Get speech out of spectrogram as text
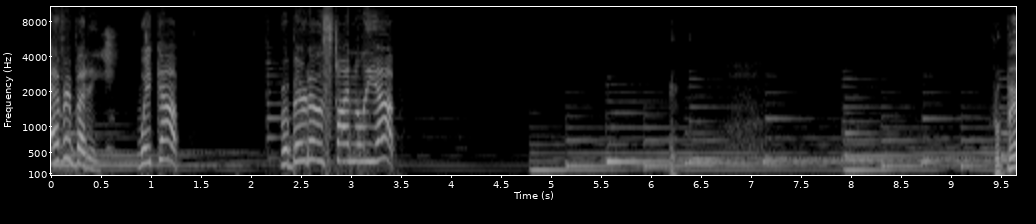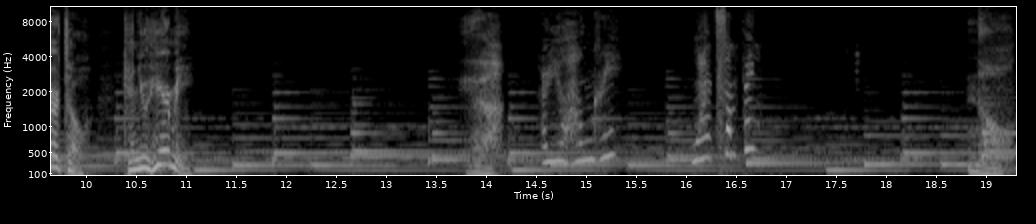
Everybody, wake up! Roberto is finally up! Roberto, can you hear me? Are you hungry? Want something? no.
